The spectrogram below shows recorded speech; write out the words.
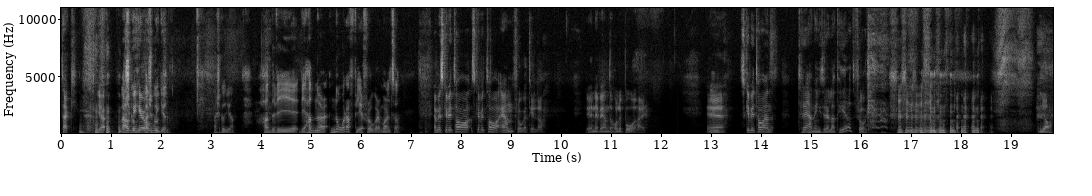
tack. Ja, I'll be Varsågod, varsågod week. Johan. Varsågod Johan. Hade vi... Vi hade några, några fler frågor, var det inte så? Ja, men ska vi ta, ska vi ta en fråga till då? Eh, När vi ändå håller på här. Eh, ska vi ta en träningsrelaterad fråga? Ja.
